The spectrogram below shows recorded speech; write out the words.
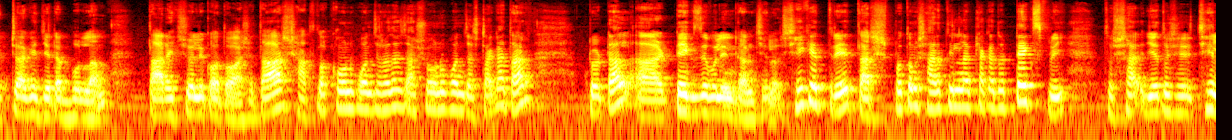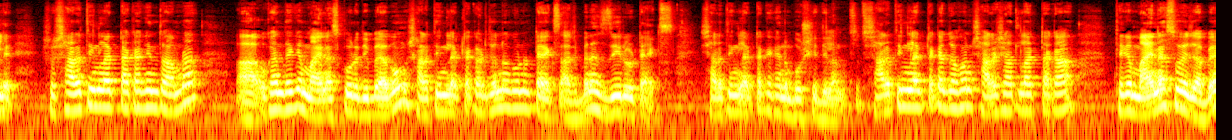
একটু আগে যেটা বললাম, তার অ্যাকচুয়ালি কত আসে? তার সাত লক্ষ উনপঞ্চাশ হাজার চারশো উনপঞ্চাশ টাকা তার টোটাল ট্যাক্সেবল ইনকাম ছিল। সেক্ষেত্রে তার প্রথম সাড়ে তিন লাখ টাকা তো ট্যাক্স ফ্রি তো যেহেতু সে ছেলে সো সাড়ে তিন লাখ টাকা কিন্তু আমরা ওখান থেকে মাইনাস করে দিব এবং সাড়ে তিন লাখ টাকার জন্য কোনো ট্যাক্স আসবে না জিরো ট্যাক্স সাড়ে তিন লাখ টাকা এখানে বসিয়ে দিলাম। সাড়ে তিন লাখ টাকা যখন সাড়ে সাত লাখ টাকা থেকে মাইনাস হয়ে যাবে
